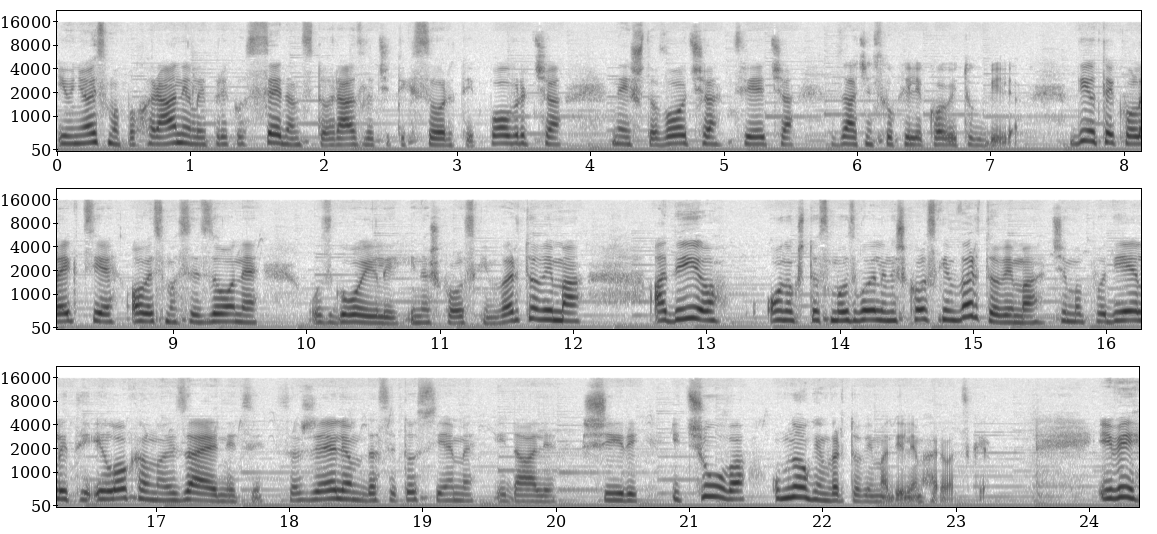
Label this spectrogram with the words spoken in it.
i u njoj smo pohranili preko 700 različitih sorti povrća, nešto voća, cvijeća, začinskog i ljekovitog bilja. Dio te kolekcije ove smo sezone uzgojili i na školskim vrtovima, a dio onog što smo uzgojili na školskim vrtovima ćemo podijeliti i lokalnoj zajednici sa željom da se to sjeme i dalje širi i čuva u mnogim vrtovima diljem Hrvatske. I vi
